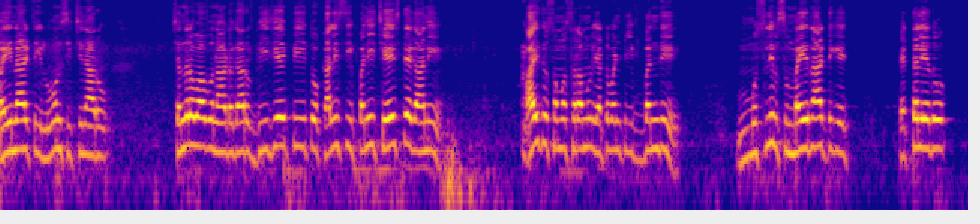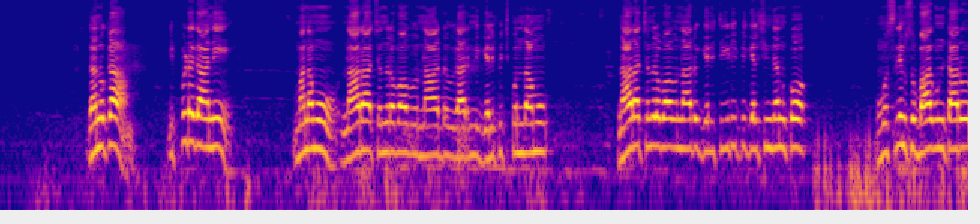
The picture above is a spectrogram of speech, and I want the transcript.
మైనార్టీ లోన్స్ ఇచ్చినారు. చంద్రబాబు నాయుడు గారు బీజేపీతో కలిసి పని చేస్తే కానీ ఐదు సంవత్సరములు ఎటువంటి ఇబ్బంది ముస్లిమ్స్ మైనార్టీకి పెట్టలేదు. గనుక ఇప్పుడు కానీ మనము నారా చంద్రబాబు నాయుడు గారిని గెలిపించుకుందాము. నారా చంద్రబాబు నాయుడు గెలి టీడీపీ గెలిచిందనుకో ముస్లిమ్స్ బాగుంటారు.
